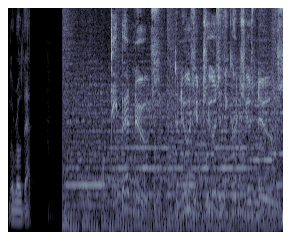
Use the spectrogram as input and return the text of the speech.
We'll roll that. Deep End News. The news you'd choose if you could choose news.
